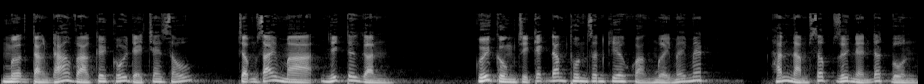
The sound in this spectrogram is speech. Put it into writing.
mượn tảng đá và cây cối để che giấu, chậm rãi mà nhích tới gần. Cuối cùng chỉ cách đám thôn dân kia khoảng mười mấy mét, hắn nằm sấp dưới nền đất bùn,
